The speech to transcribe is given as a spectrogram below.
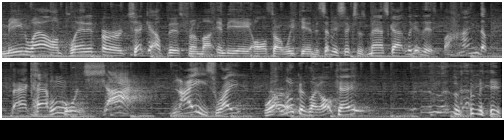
Meanwhile, on planet Earth, check out this from uh, NBA All Star Weekend. The 76ers mascot. Look at this behind the back half court shot. Nice, right? Well, Luka's like, okay, let me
